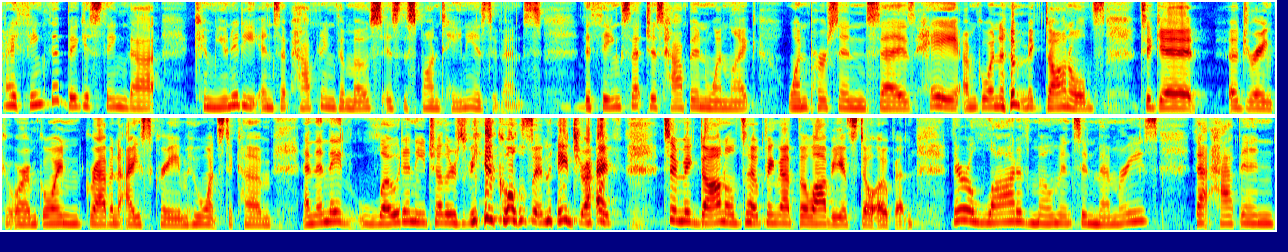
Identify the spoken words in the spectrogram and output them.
but I think the biggest thing that community ends up happening the most is the spontaneous events. Mm-hmm. The things that just happen when like one person says, "Hey, I'm going to McDonald's to get a drink or I'm going grab an ice cream. Who wants to come? And then they load in each other's vehicles and they drive to McDonald's hoping that the lobby is still open. There are a lot of moments and memories that happen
